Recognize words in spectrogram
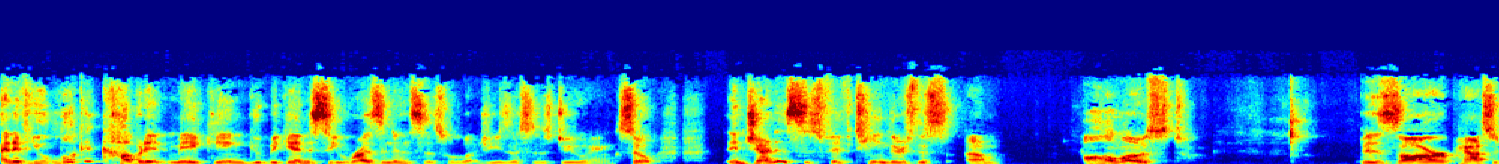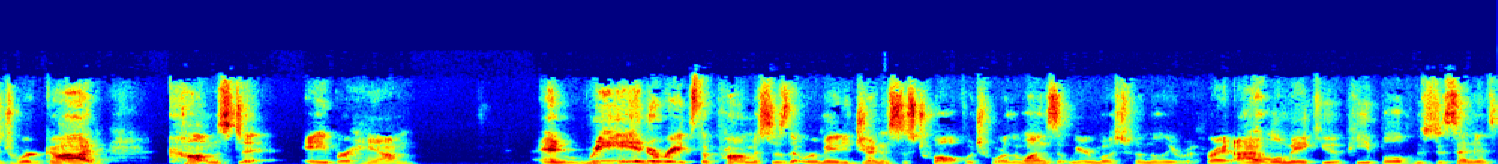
And if you look at covenant making, you begin to see resonances with what Jesus is doing. So in Genesis 15, there's this um, almost bizarre passage where God comes to Abraham and reiterates the promises that were made in Genesis 12, which were the ones that we are most familiar with, right? I will make you a people whose descendants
